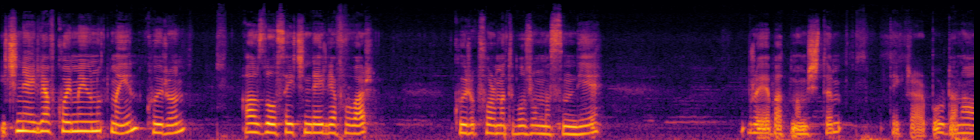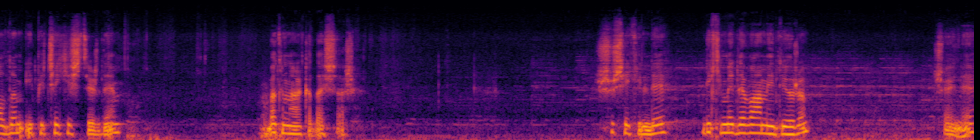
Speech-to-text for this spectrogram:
İçine elyaf koymayı unutmayın. Kuyruğun. Az da olsa içinde elyafı var. Kuyruk formatı bozulmasın diye. Buraya batmamıştım. Tekrar buradan aldım. ipi çekiştirdim. Bakın arkadaşlar. Şu şekilde dikime devam ediyorum. Şöyle.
